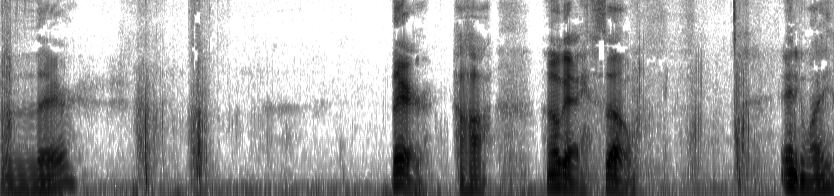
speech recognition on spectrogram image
There. There. Haha. Okay, so anyway,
